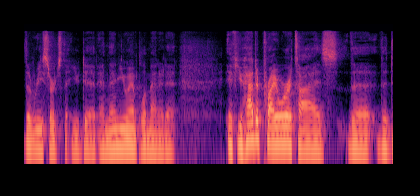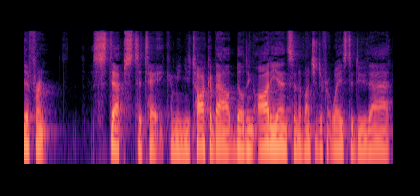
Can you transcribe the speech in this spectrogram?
the research that you did, and then you implemented it. If you had to prioritize the the different steps to take, I mean, you talk about building audience and a bunch of different ways to do that.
